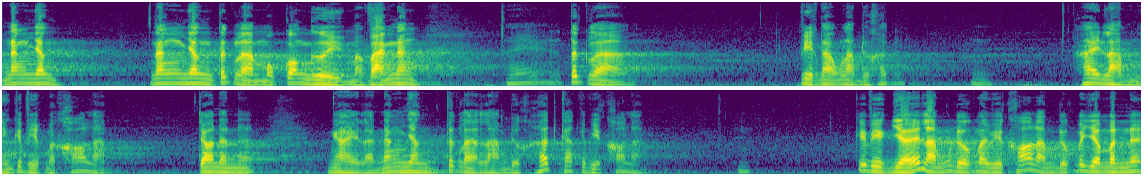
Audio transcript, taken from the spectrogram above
năng nhân Năng nhân tức là một con người mà vạn năng Tức là Việc nào cũng làm được hết. Hay làm những cái việc mà khó làm. Cho nên ờ, Ngài là năng nhân, Tức là làm được hết các cái việc khó làm. Cái việc dễ làm cũng được, mà việc khó làm được. Bây giờ mình ờ,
